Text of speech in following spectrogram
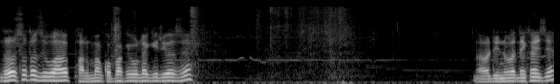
દોસ્તો, તો જોવા હવે ફાલમાં કોપા કેવો લાગી રહ્યો છે. હવે ડીનવા દેખાય છે.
